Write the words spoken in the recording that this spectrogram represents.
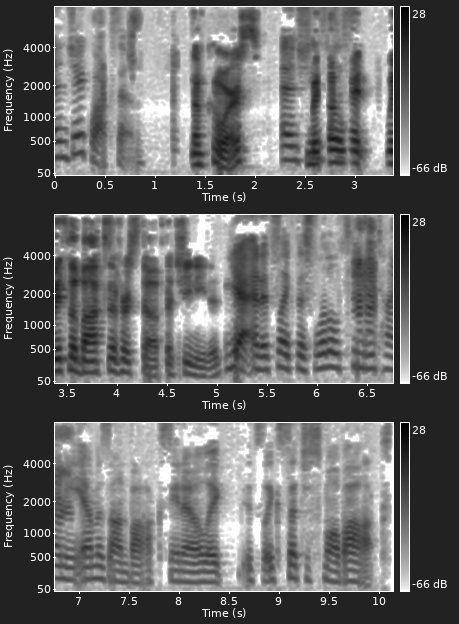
and Jake walks in, Of course. and she's With just- with, with the box of her stuff that she needed. yeah, and it's like this little teeny tiny Amazon box, you know, like it's like such a small box,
